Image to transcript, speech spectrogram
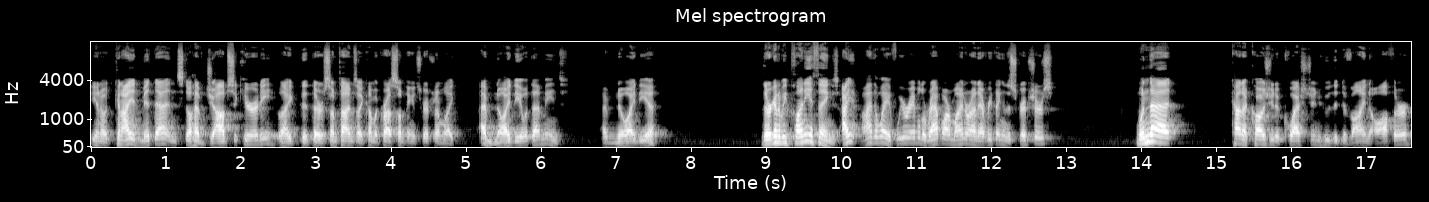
you know, can I admit that and still have job security? Like that there's sometimes I come across something in scripture, I'm like, I have no idea what that means. I have no idea. There are going to be plenty of things. I, by the way, if we were able to wrap our mind around everything in the scriptures, wouldn't that kind of cause you to question who the divine author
